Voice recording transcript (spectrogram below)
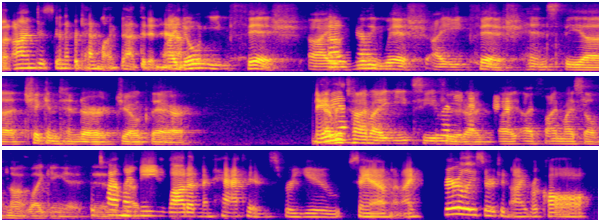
but I'm just going to pretend like that didn't happen. I don't eat fish. I okay. really wish I ate fish, hence the uh, chicken tender joke there. Maybe Every I, time I eat seafood, I, I, I, find myself not liking it. The time I made a lot of Manhattans for you, Sam, and I'm fairly certain I recall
